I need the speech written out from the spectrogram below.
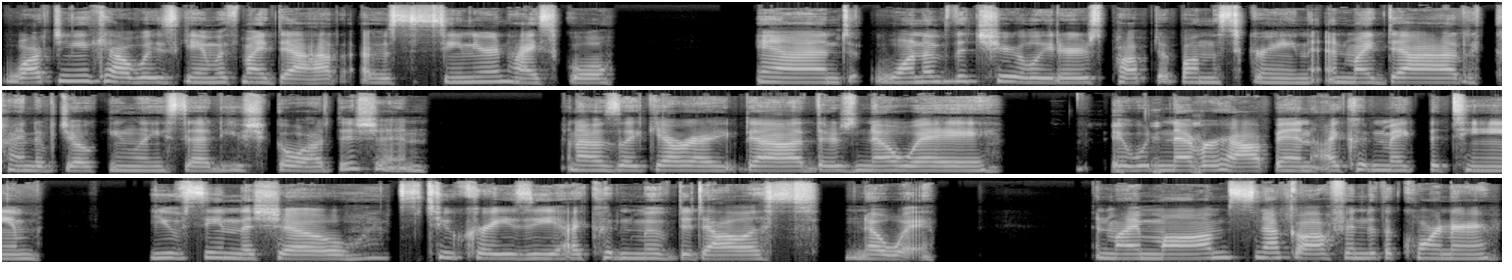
watching a Cowboys game with my dad. I was a senior in high school and one of the cheerleaders popped up on the screen and my dad kind of jokingly said, "You should go audition." And I was like, "Yeah, right, dad. There's no way. It would never happen. I couldn't make the team. You've seen the show. It's too crazy. I couldn't move to Dallas. No way." And my mom snuck off into the corner,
